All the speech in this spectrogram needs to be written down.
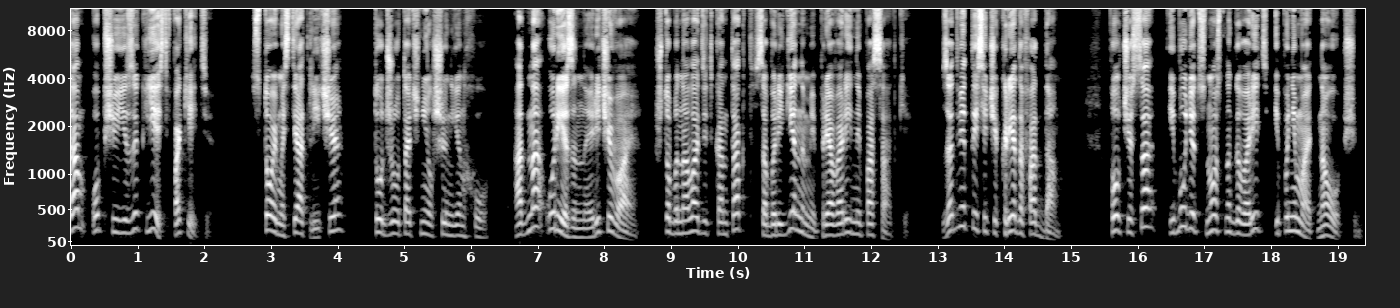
Там общий язык есть в пакете. Стоимость и отличия, тут же уточнил Шин Янху. Одна урезанная речевая, чтобы наладить контакт с аборигенами при аварийной посадке. За две тысячи кредов отдам. Полчаса и будет сносно говорить и понимать на общем.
